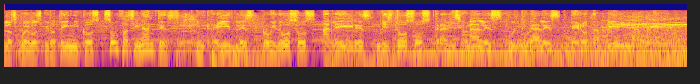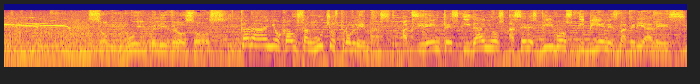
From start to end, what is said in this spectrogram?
Los juegos pirotécnicos son fascinantes, increíbles, ruidosos, alegres, vistosos, tradicionales, culturales, pero también son muy peligrosos. Cada año causan muchos problemas, accidentes y daños a seres vivos y bienes materiales.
